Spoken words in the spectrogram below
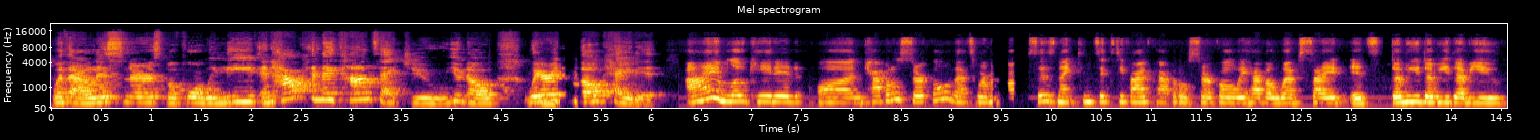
with our listeners before we leave? And how can they contact you? You know, where are you located? I am located on Capitol Circle. That's where my office is, 1965 Capitol Circle. We have a website. It's www.hwfla.com.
